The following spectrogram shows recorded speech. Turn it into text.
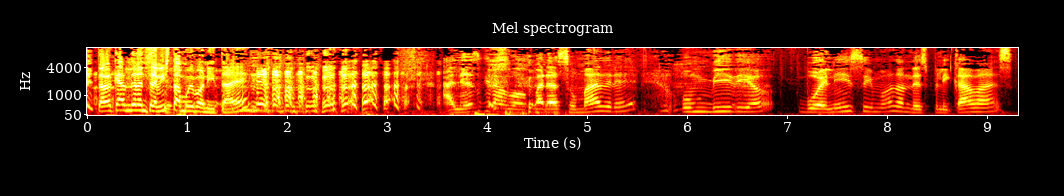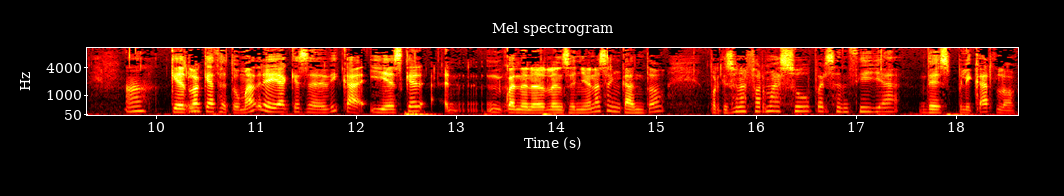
Estaba quedando la entrevista muy bonita, ¿eh? Alex grabó para su madre un vídeo buenísimo donde explicabas Ah, qué es lo que hace tu madre y a qué se dedica. Y es que mm, cuando nos lo enseñó nos encantó porque es una forma súper sencilla de explicarlo.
